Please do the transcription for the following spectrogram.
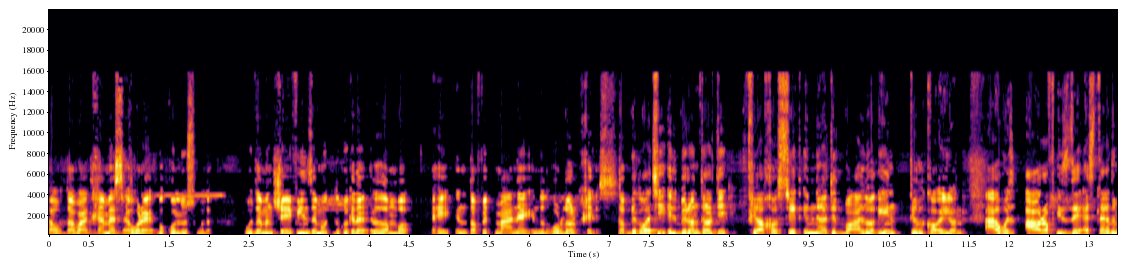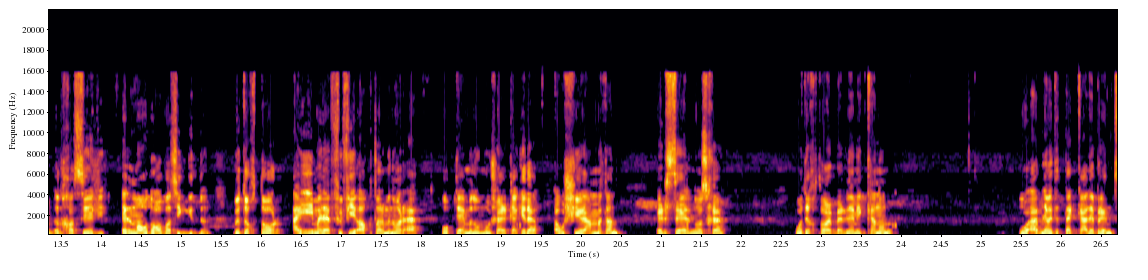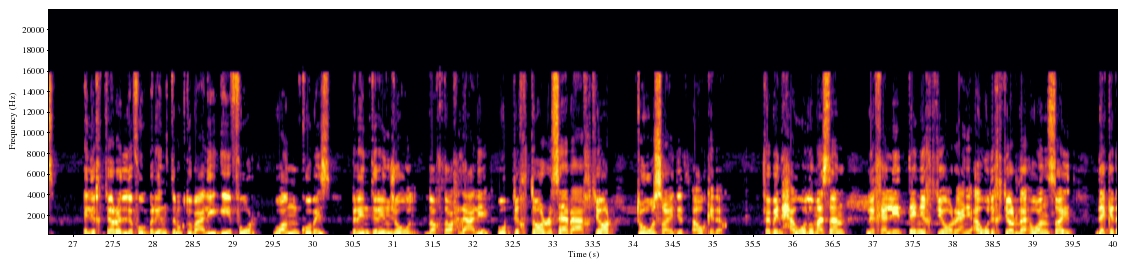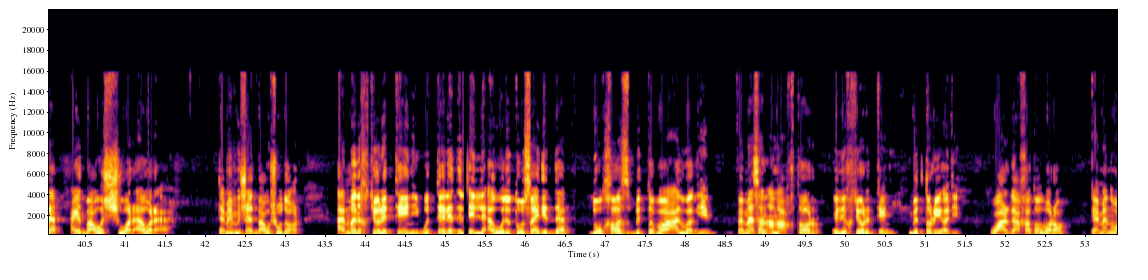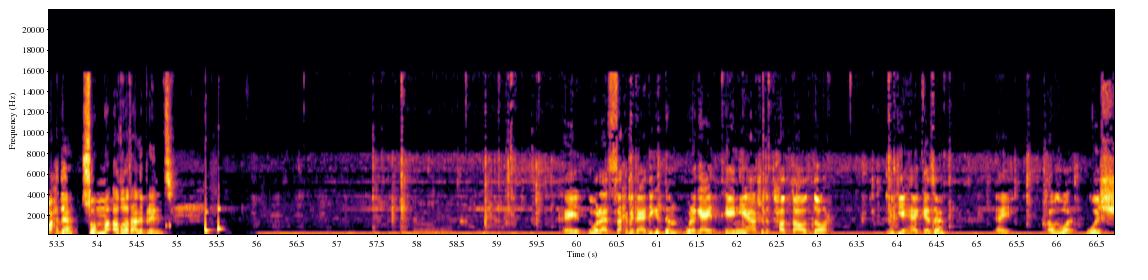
أو طبعت خمس أوراق بكل سهولة. وزي ما أنتم شايفين زي ما قلت لكم كده اللمبة اهي انطفت معناه إن الأوردر خلص. طب دلوقتي البرينتر دي فيها خاصية إنها تطبع على الوجهين تلقائيا. عاوز أعرف إزاي أستخدم الخاصية دي؟ الموضوع بسيط جدا. بتختار أي ملف فيه أكتر من ورقة وبتعمله مشاركة كده أو share عامة. إرسال نسخة. وتختار برنامج Canon وقبل ما تتك على print الاختيار اللي فوق print مكتوب عليه A4 1 copies print range أول ضغطة واحدة عليه وبتختار سابع اختيار two sided أو كده. فبنحوله مثلا نخليه تاني اختيار يعني أول اختيار ده one side ده كده هيطبع وش ورقة ورقة. تمام؟ مش هيطبع وش وظهر. أما الاختيار التاني والتالت اللي أوله two sided ده دول خاص بالطباعه على الوجهين. فمثلا أنا هختار الاختيار التاني بالطريقة دي. وأرجع خطوة لورا كمان واحدة ثم أضغط على print الورقة اتسحبت عادي جدا ورجعت تاني عشان تتحط على الظهر ودي هكذا أهي أو وش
